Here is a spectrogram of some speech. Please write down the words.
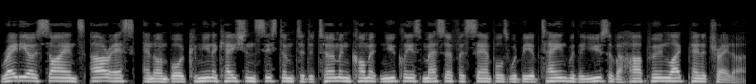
Radio science RS, an onboard communications system to determine comet nucleus mass surface samples would be obtained with the use of a harpoon-like penetrator.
